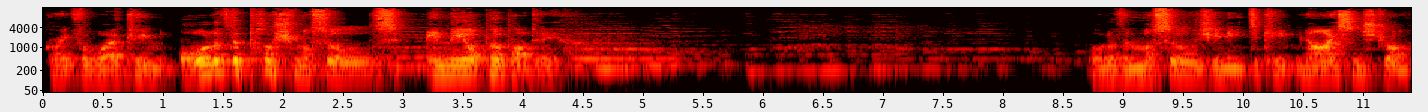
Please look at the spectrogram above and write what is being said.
Great for working all of the push muscles in the upper body. All of the muscles you need to keep nice and strong.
